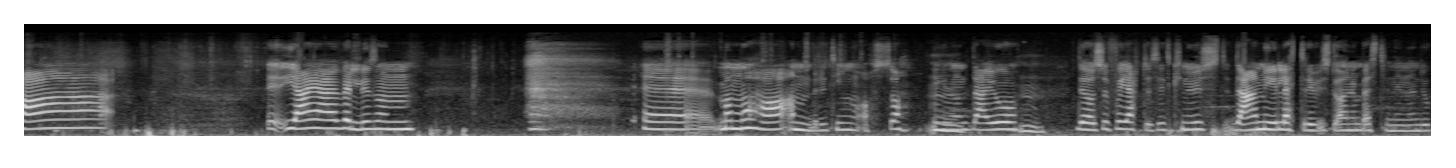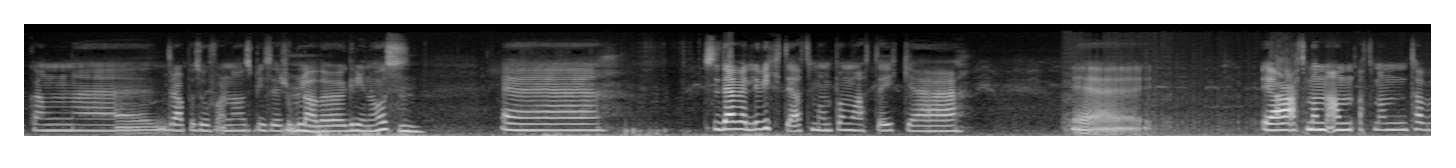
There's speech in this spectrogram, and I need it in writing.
ha Jeg er veldig sånn eh, Man må ha andre ting også. Mm. Det er jo Mm. det å også få hjertet sitt knust Det er mye lettere hvis du har en bestevenninne du kan eh, dra på sofaen og spise sjokolade og grine hos. Mm. Eh, så det er veldig viktig at man på en måte ikke eh, Ja, at man, at man tar,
